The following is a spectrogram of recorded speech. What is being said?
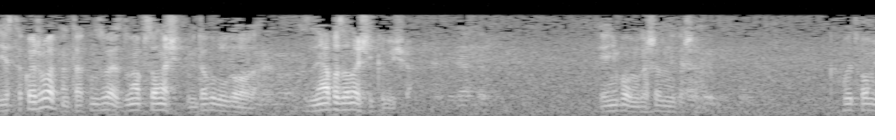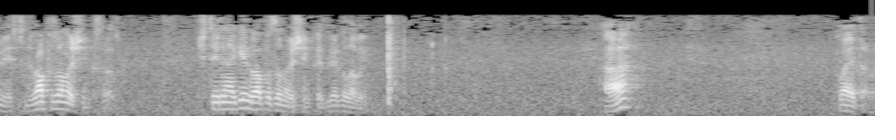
Есть такое животное, так называется, с двумя позвоночниками, не только двуголовое. С двумя позвоночниками еще. Я не помню, кошер или не кошер. Какой-то, по-моему. Два позвоночника сразу. Четыре ноги, два позвоночника, две головы. А? Вайтер.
